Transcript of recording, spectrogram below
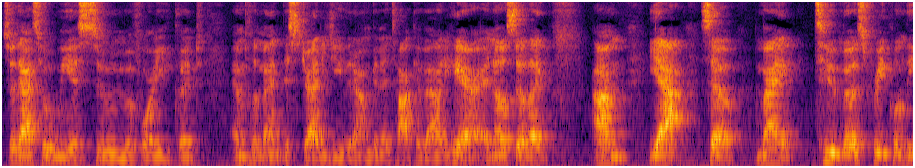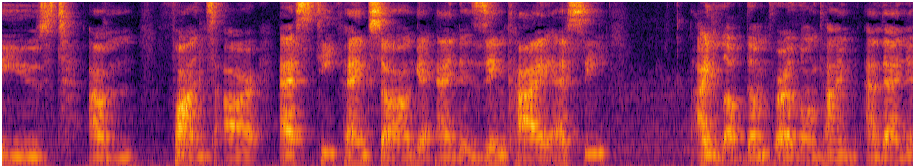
So that's what we assume before you could implement the strategy that I'm going to talk about here. And also, like, um, yeah, so my two most frequently used um, fonts are ST Peng Song and Xingkai SC. I loved them for a long time, and then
